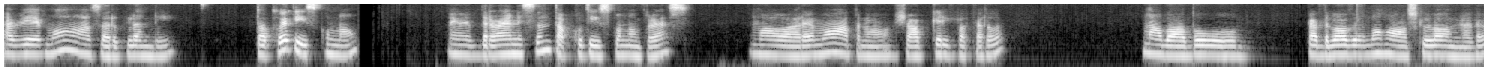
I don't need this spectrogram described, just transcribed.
అవేమో సరుకులండి. తక్కువే తీసుకున్నాం. మేము ఇద్దరం ఇస్తాం తక్కువ తీసుకున్నాం ఫ్రెండ్స్. మా వారేమో అతను షాప్కి వెళ్ళిపోతారు. మా బాబు పెద్ద బాబు ఏమో హాస్టల్లో ఉన్నాడు.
